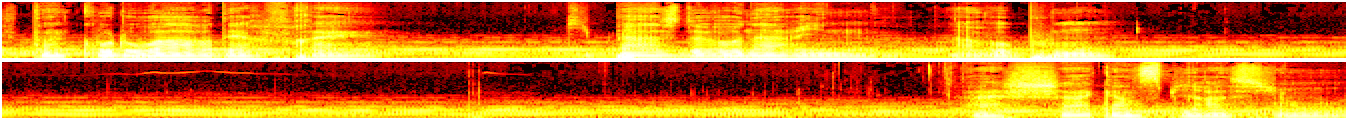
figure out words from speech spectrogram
C'est un couloir d'air frais qui passe de vos narines à vos poumons. À chaque inspiration,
